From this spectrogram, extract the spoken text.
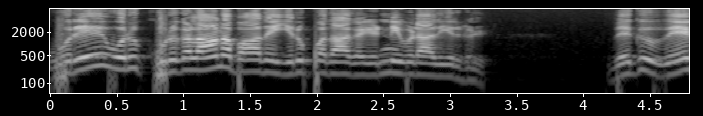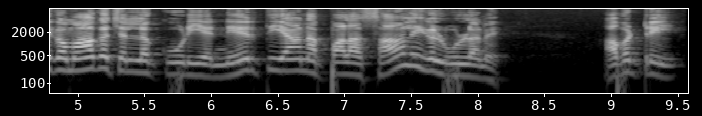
ஒரே ஒரு குறுகலான பாதை இருப்பதாக எண்ணிவிடாதீர்கள். வெகு வேகமாக செல்லக்கூடிய நேர்த்தியான பல சாலைகள் உள்ளன. அவற்றில்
